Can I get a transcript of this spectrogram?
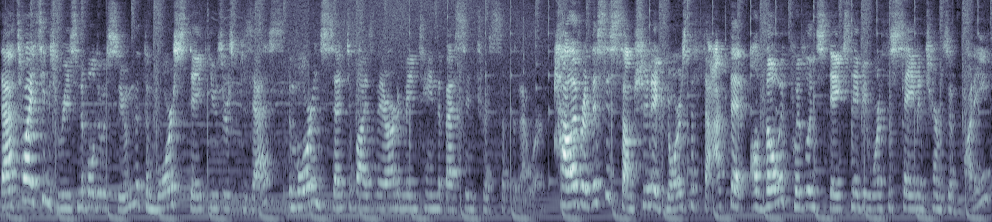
That's why it seems reasonable to assume that the more stake users possess, the more incentivized they are to maintain the best interests of the network. However, this assumption ignores the fact that although equivalent stakes may be worth the same in terms of money,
